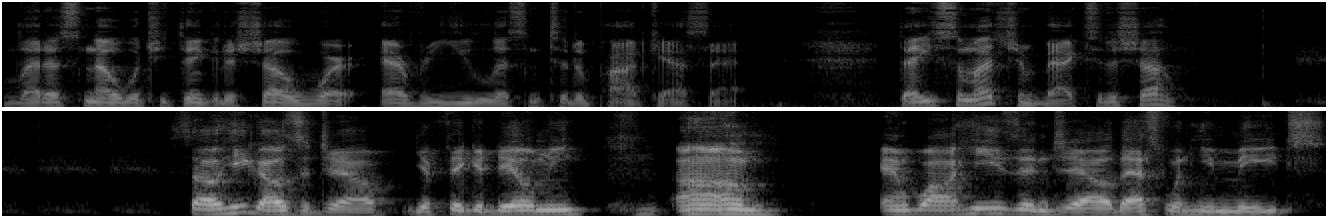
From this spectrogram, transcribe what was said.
let us know what you think of the show wherever you listen to the podcast at. Thank you so much, and back to the show. So he goes to jail. You figure deal me. Um, and while he's in jail, that's when he meets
